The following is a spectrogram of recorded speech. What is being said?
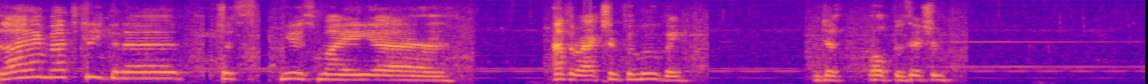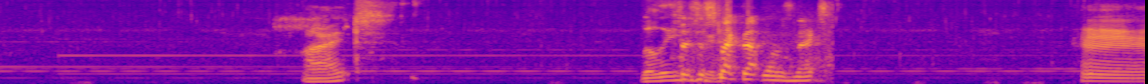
I'm actually gonna just use my uh, other action for moving. And just hold position. All right. Lily, So I suspect that one's next. Hmm.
